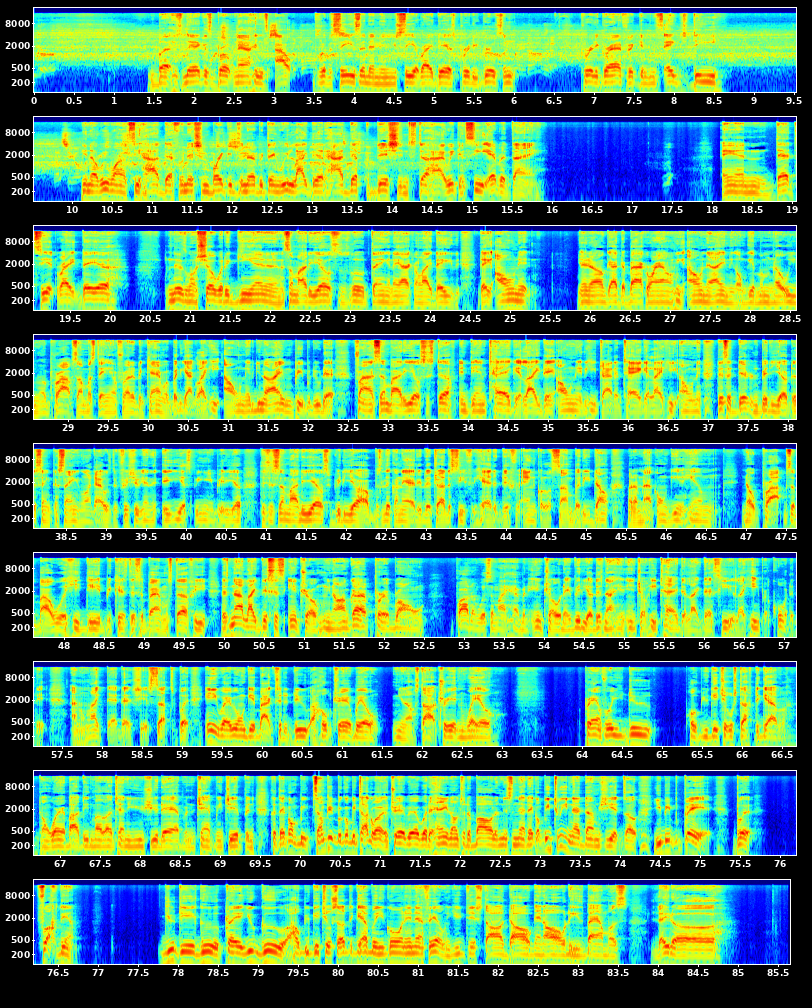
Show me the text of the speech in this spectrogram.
But his leg is broke now. He's out for the season, and then you see it right there. It's pretty gruesome, pretty graphic, and it's HD. You know, we want to see high definition breakage and everything. We like that high definition still high. We can see everything. And that's it right there and they're gonna show it again and somebody else's little thing and they acting like they they own it you know, got the background. He owned it. I ain't even gonna give him no even props. I'm gonna stay in front of the camera, but he got like he owned it. You know, I hate when people do that. Find somebody else's stuff and then tag it like they own it. He tried to tag it like he owned it. This a different video. This ain't the same one. That was the official ESPN video. This is somebody else's video. I was looking at it to try to see if he had a different angle or something, but he don't. But I'm not gonna give him no props about what he did because this is Bama stuff. He it's not like this is intro. You know, I'm got wrong problem with somebody having an intro in their video. This not his intro. He tagged it like that's he like he recorded it. I don't like that. That shit sucks. But anyway, we gonna get back to the dude. I hope Treadwell, you know, start treading well. Praying for you, dude. Hope you get your stuff together. Don't worry about these mother telling you should have in the championship, and because they're gonna be some people gonna be talking about Treadwell with a hand onto the ball and this and that. They're gonna be tweeting that dumb shit. So you be prepared. But fuck them you did good, play you good. I hope you get yourself together and you go in NFL and you just start dogging all these Bamas later.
